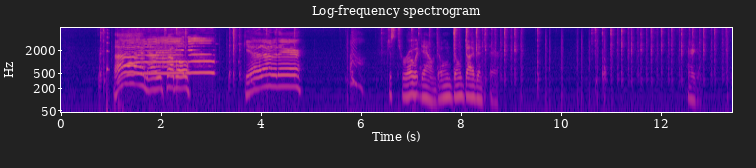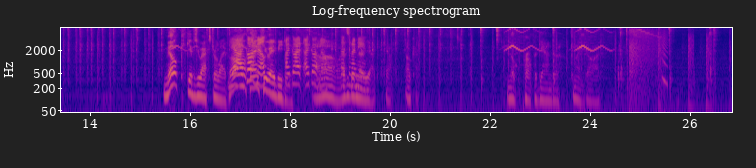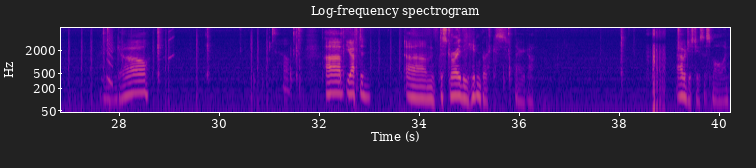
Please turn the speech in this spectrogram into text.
Ah, now you're in trouble. No. Get out of there. Oh. Just throw it down. Don't don't dive into there. There you go. Milk gives you extra life. Yeah, I oh, got thank milk. you, ABD. I got- I got milk. Oh, That's haven't what I been there yet. Yeah. Okay. Milk propaganda. My God. There you go. So, Um, you have to um, destroy the hidden bricks. There you go. I would just use a small one.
